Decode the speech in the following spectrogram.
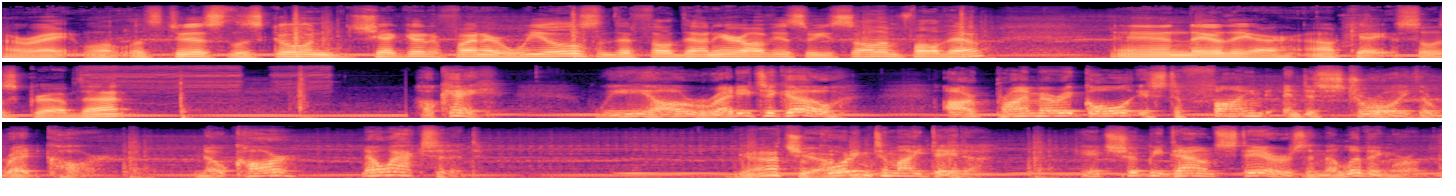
All right, well, let's do this. Let's go and check out and find our wheels that fell down here. Obviously, we saw them fall down. And there they are. Okay, so let's grab that. Okay, we are ready to go. Our primary goal is to find and destroy the red car. No car, no accident. Gotcha. According to my data, it should be downstairs in the living room.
